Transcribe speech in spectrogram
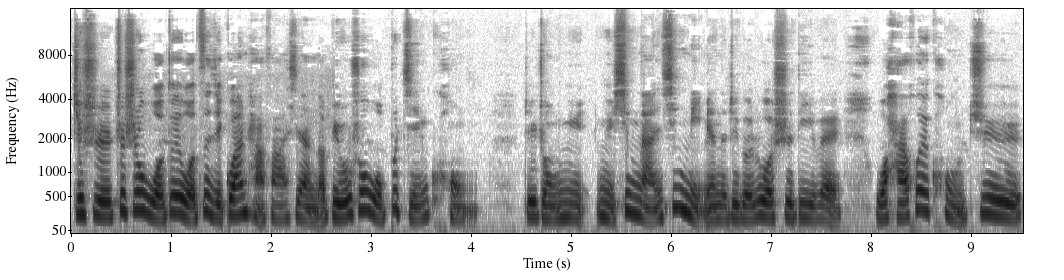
就是这是我对我自己观察发现的。比如说，我不仅恐。这种女女性、男性里面的这个弱势地位，我还会恐惧，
